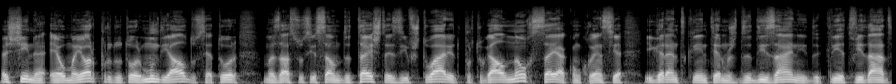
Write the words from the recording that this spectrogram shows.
A China é o maior produtor mundial do setor, mas a Associação de Textas e Vestuário de Portugal não receia a concorrência e garante que, em termos de design e de criatividade,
